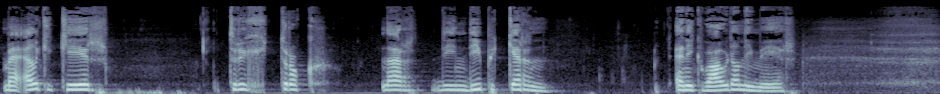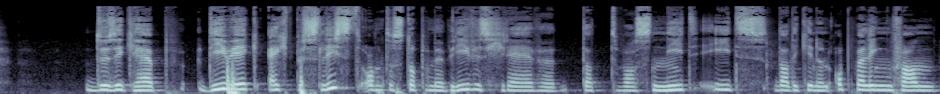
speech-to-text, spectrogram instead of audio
mij elke keer terugtrok naar die diepe kern. En ik wou dat niet meer. Dus ik heb die week echt beslist om te stoppen met brieven schrijven. Dat was niet iets dat ik in een opwelling van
